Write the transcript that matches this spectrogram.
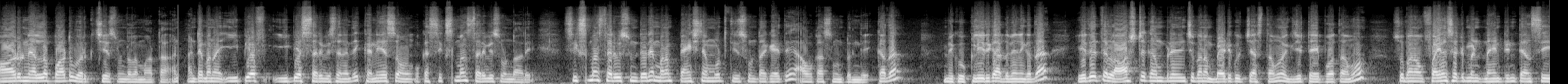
ఆరు నెలల పాటు వర్క్ చేసి ఉండాలన్నమాట. అంటే మన ఈపీఎఫ్ ఈపీఎస్ సర్వీస్ అనేది కనీసం ఒక సిక్స్ మంత్స్ సర్వీస్ ఉండాలి. సిక్స్ మంత్స్ సర్వీస్ ఉంటేనే మనం పెన్షన్ అమౌంట్ తీసుకుంటాకైతే అవకాశం ఉంటుంది. కదా? మీకు క్లియర్గా అర్థమైంది కదా? ఏదైతే లాస్ట్ కంపెనీ నుంచి మనం బయటకు వచ్చేస్తామో ఎగ్జిట్ అయిపోతామో సో మనం final settlement nineteen ten C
